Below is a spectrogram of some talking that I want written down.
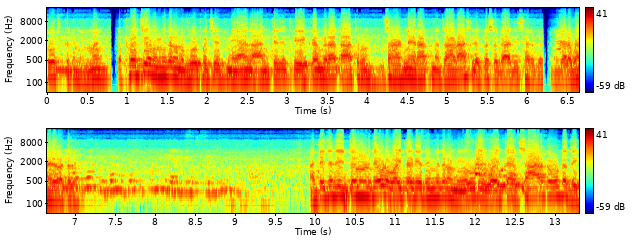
टोचत का नाही? मग त्या फरची मित्रांनो झोपच येत नाही आणि त्याच्यात काही कमी राहत आथरून झाड नाही राहत ना झाड असल्यावर कसं गादी सारखं? जरा भारी वाटत आणि त्याच्यात तरुण एवढं वैताग येतं मित्रांनो एवढी वैताग सारखं उठत आहे.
